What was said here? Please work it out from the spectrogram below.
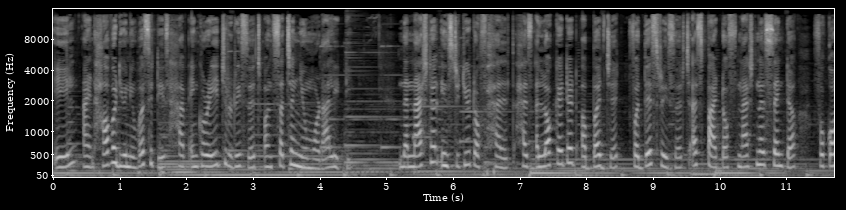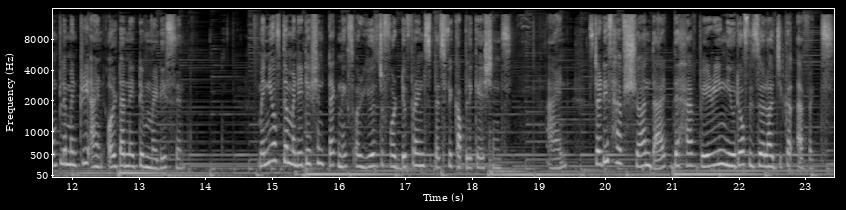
Yale, and Harvard universities have encouraged research on such a new modality. The National Institute of Health has allocated a budget for this research as part of National Center for Complementary and Alternative Medicine. Many of the meditation techniques are used for different specific applications, and studies have shown that they have varying neurophysiological effects.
